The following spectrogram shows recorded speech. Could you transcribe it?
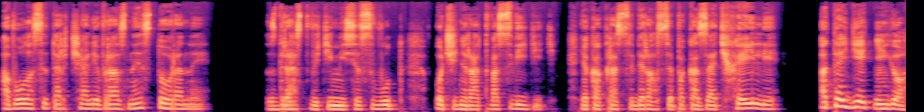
а волосы торчали в разные стороны. «Здравствуйте, миссис Вуд. Очень рад вас видеть. Я как раз собирался показать Хейли. Отойди от нее!»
